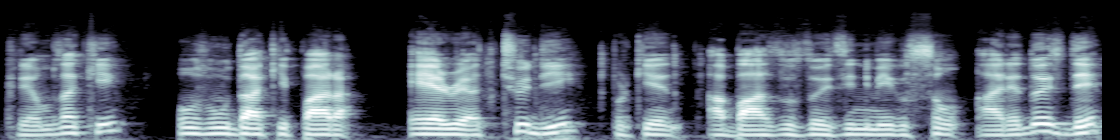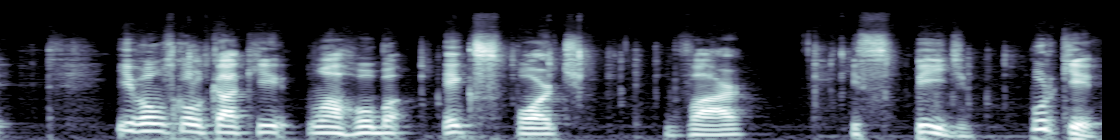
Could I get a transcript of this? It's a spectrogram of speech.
criamos aqui. Vamos mudar aqui para area 2D, porque a base dos dois inimigos são área 2D. E vamos colocar aqui um arroba export var speed. Por quê?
